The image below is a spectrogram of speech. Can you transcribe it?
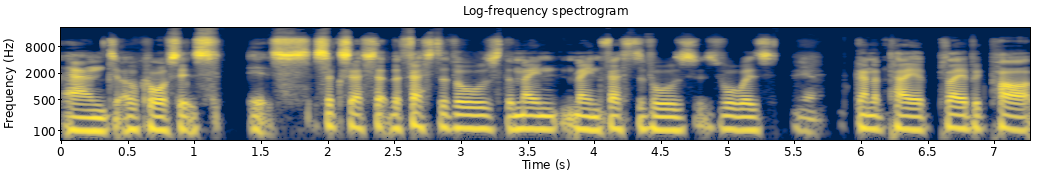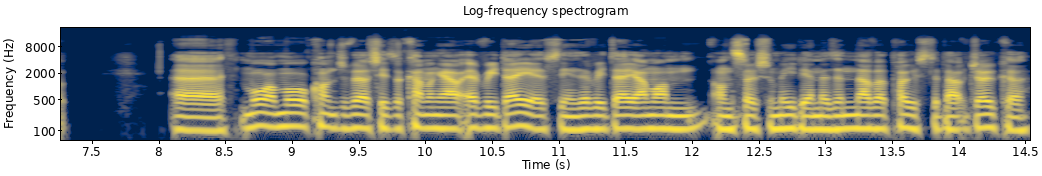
and of course, it's it's success at the festivals, the main main festivals, is always Yeah. going to play a play a big part. Uh, more and more controversies are coming out every day. It seems every day I'm on on social media, and there's another post about Joker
